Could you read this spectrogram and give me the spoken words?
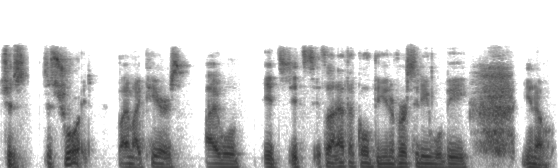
just destroyed by my peers. I will. It's it's it's unethical. The university will be, you know,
